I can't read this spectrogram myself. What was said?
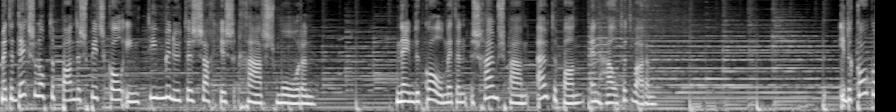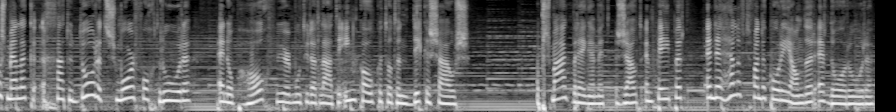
Met de deksel op de pan de spitskool in 10 minuten zachtjes gaar smoren. Neem de kool met een schuimspaan uit de pan en houd het warm. In de kokosmelk gaat u door het smoorvocht roeren... en op hoog vuur moet u dat laten inkoken tot een dikke saus. Op smaak brengen met zout en peper... en de helft van de koriander erdoor roeren.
